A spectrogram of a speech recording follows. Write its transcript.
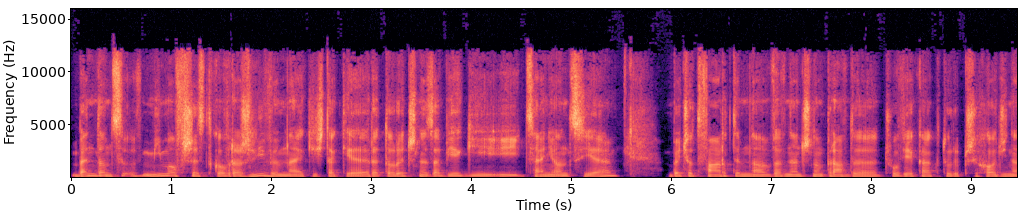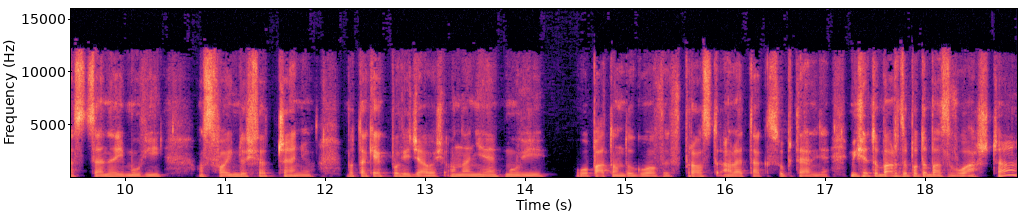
będąc mimo wszystko wrażliwym na jakieś takie retoryczne zabiegi i ceniąc je, być otwartym na wewnętrzną prawdę człowieka, który przychodzi na scenę i mówi o swoim doświadczeniu. Bo tak jak powiedziałeś, ona nie mówi łopatą do głowy wprost, ale tak subtelnie. Mi się to bardzo podoba, zwłaszcza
